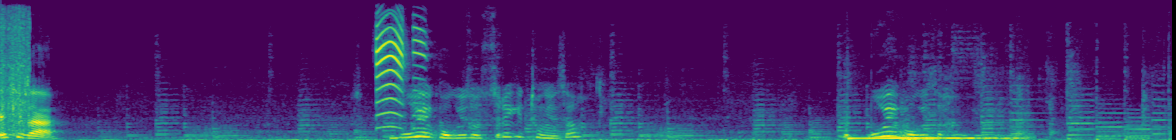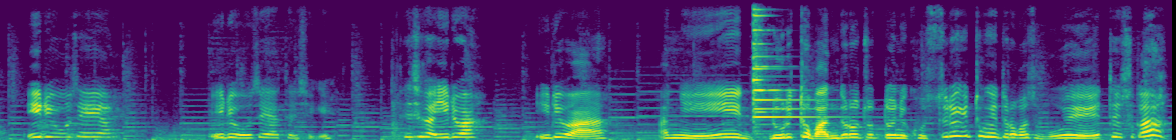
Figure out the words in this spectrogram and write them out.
태식아 뭐해 거기서? 쓰레기통에서? 뭐해 거기서? 이리 오세요. 이리 오세요 태식이. 태식아 이리 와. 이리 와. 아니 놀이터 만들어줬더니 그 쓰레기통에 들어가서 뭐해 태식아?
